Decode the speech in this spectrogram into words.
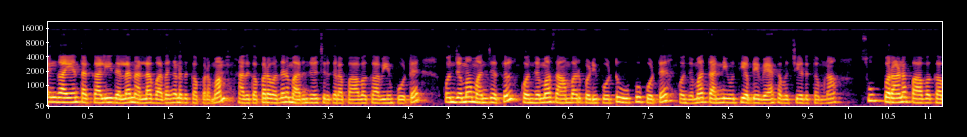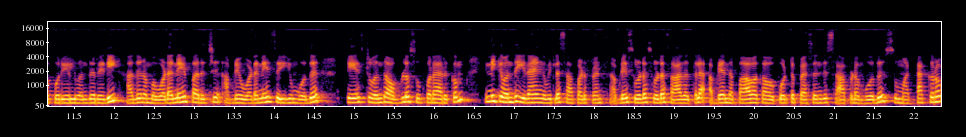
வெங்காயம் தக்காளி இதெல்லாம் நல்லா வதங்கினதுக்கு அப்புறமா அதுக்கப்புறம் வந்து நம்ம அரிஞ்சு வச்சிருக்கிற பாவக்காவையும் போட்டு கொஞ்சமாக மஞ்சத்தூள் கொஞ்சமாக சாம்பார் பொடி போட்டு உப்பு போட்டு கொஞ்சமாக தண்ணி ஊற்றி அப்படியே வேக வச்சு எடுத்தோம்னா சூப்பரான பாவக்காய் பொரியல் வந்து ரெடி அது நம்ம உடனே பறித்து அப்படியே உடனே செய்யும்போது டேஸ்ட் வந்து அவ்வளோ சூப்பராக இருக்கும். இன்னைக்கு வந்து இதான் எங்கள் வீட்டில் சாப்பாடு ஃப்ரெண்ட்ஸ் அப்படியே சுட சுட சாதத்தில் அப்படியே அந்த பாவக்காவை போட்டு பிசைஞ்சு சாப்பிடும்போது சும்மா டக்கரோ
